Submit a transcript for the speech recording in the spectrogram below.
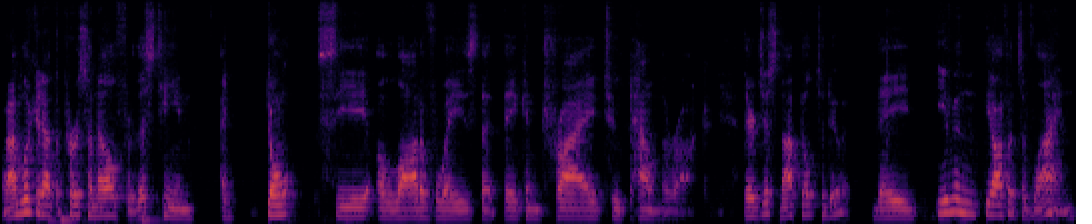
When I'm looking at the personnel for this team, I don't see a lot of ways that they can try to pound the rock. They're just not built to do it. They even the offensive line,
